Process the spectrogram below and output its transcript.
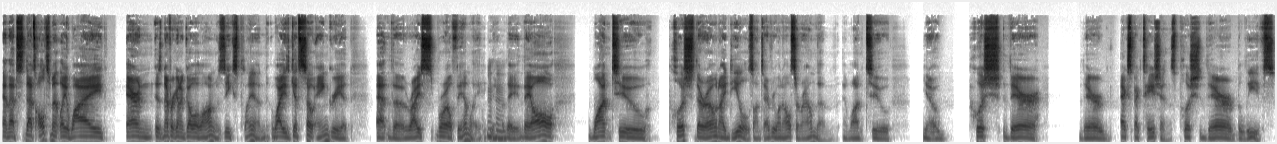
and that's that's ultimately why Eren is never going to go along with Zeke's plan. Why he gets so angry at at the Reiss royal family. You know, Mhm. they they all want to push their own ideals onto everyone else around them and want to, you know, push their their expectations, push their beliefs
